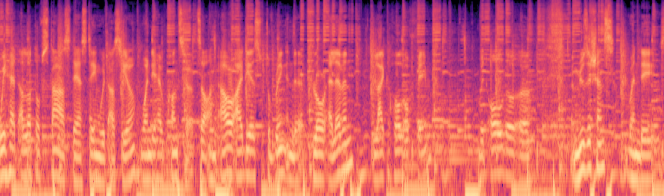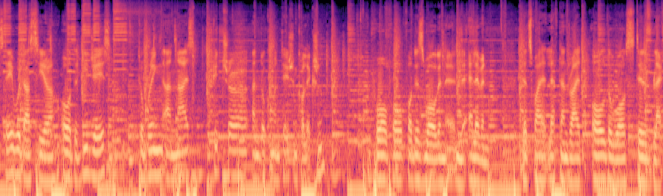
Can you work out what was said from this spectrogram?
we had a lot of stars there staying with us here when they have concerts. So and our idea is to bring in the floor 11 like Hall of Fame with all the uh, musicians when they stay with us here or the DJs to bring a nice picture and documentation collection for, for, for this wall in, in the 11. That's why left and right all the walls still black.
